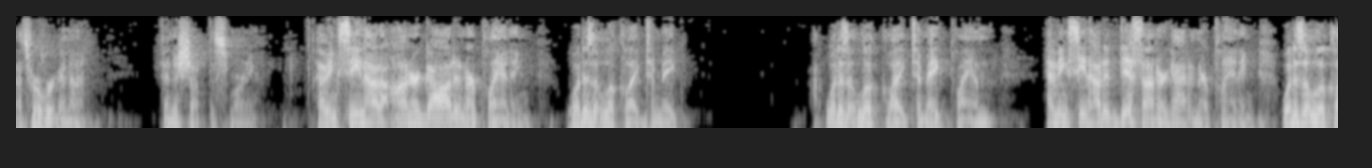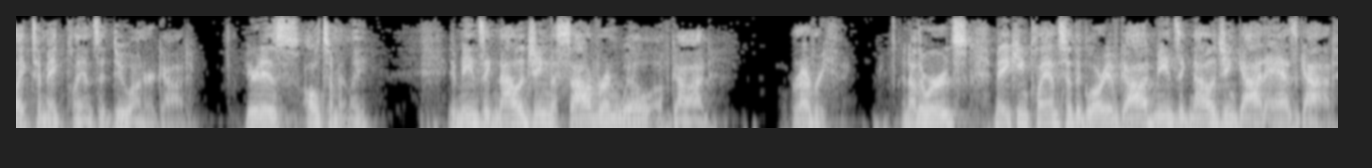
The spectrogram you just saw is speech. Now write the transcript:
That's where we're going to finish up this morning. Having seen how to honor God in our planning, what does it look like to make what does it look like to make plan having seen how to dishonor God in our planning, what does it look like to make plans that do honor God? Here it is, ultimately. It means acknowledging the sovereign will of God over everything. In other words, making plans to the glory of God means acknowledging God as God,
